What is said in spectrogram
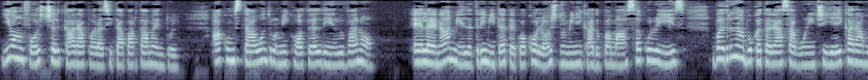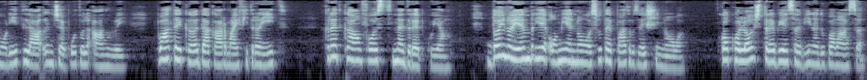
Eu am fost cel care a părăsit apartamentul. Acum stau într-un mic hotel din Ruvano. Elena mi-l trimite pe Cocoloș duminica după masă cu Louise, bătrâna bucătăreasa bunicii ei care a murit la începutul anului. Poate că, dacă ar mai fi trăit, cred că am fost nedrept cu ea. 2 noiembrie 1949 Cocoloș trebuie să vină după masă.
